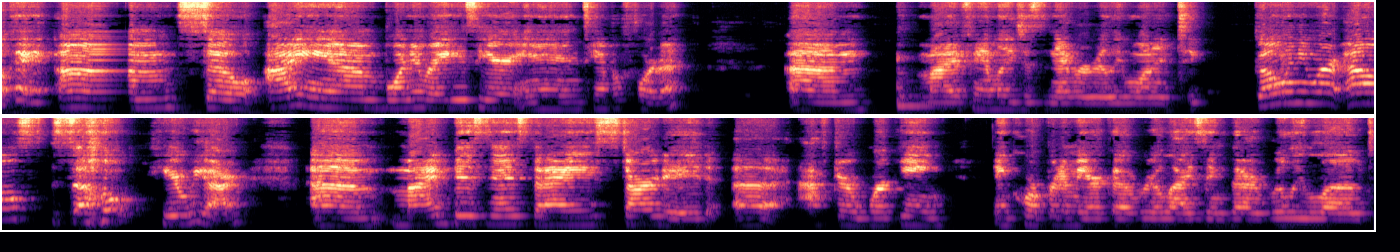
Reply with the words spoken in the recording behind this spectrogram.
Okay, um, so I am born and raised here in Tampa, Florida. Um, my family just never really wanted to go anywhere else, so here we are. Um, my business that I started uh, after working in corporate America, realizing that I really loved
